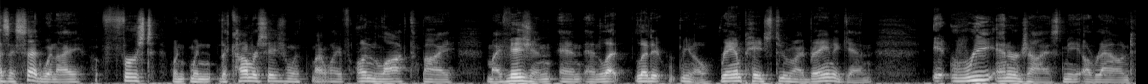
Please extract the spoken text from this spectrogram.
as I said, when I first, when, when the conversation with my wife unlocked my my vision and, and let let it you know rampage through my brain again, it re-energized me around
